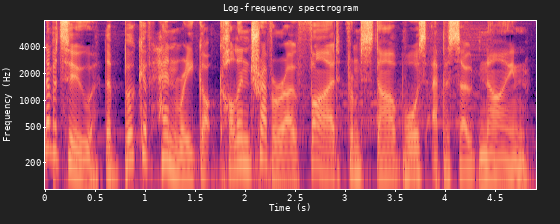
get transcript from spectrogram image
Number 2. The Book of Henry got Colin Trevorrow fired from Star Wars Episode 9.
